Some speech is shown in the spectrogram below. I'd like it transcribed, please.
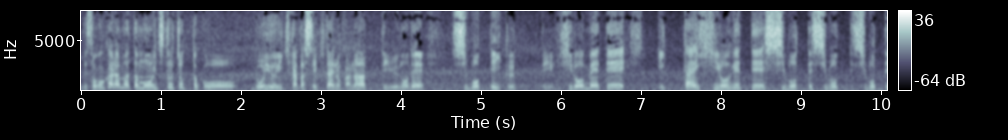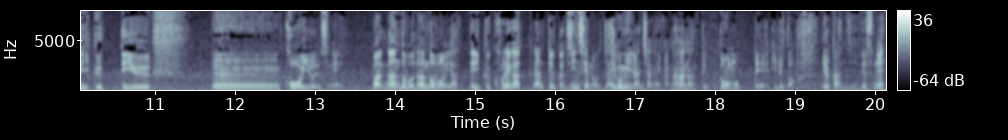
でそこからまたもう一度ちょっとこうどういう生き方していきたいのかなっていうので絞っていくっていう広めて一回広げて絞って絞って絞っていくっていうう行為をですねまあ、何度も何度もやっていくこれが何ていうか人生の醍醐味なんじゃないかななんていうことを思っているという感じですね、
